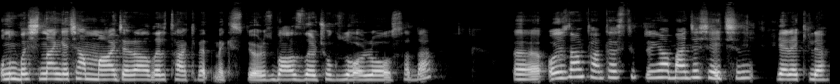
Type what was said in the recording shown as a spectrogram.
onun başından geçen maceraları takip etmek istiyoruz. Bazıları çok zorlu olsa da. Ee, o yüzden fantastik dünya bence şey için gerekli.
